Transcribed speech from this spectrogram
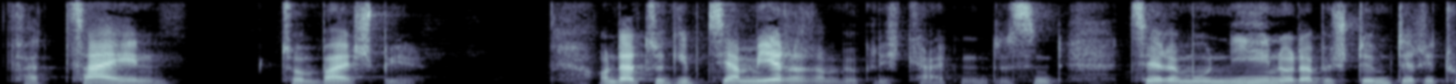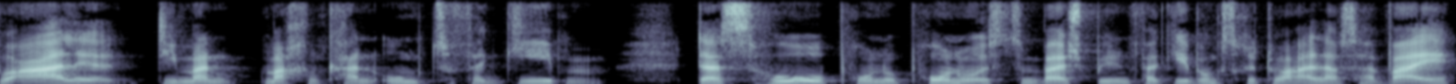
verzeihen zum Beispiel. Und dazu gibt's ja mehrere Möglichkeiten. Das sind Zeremonien oder bestimmte Rituale, die man machen kann, um zu vergeben. Das Ho'oponopono ist zum Beispiel ein Vergebungsritual aus Hawaii,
